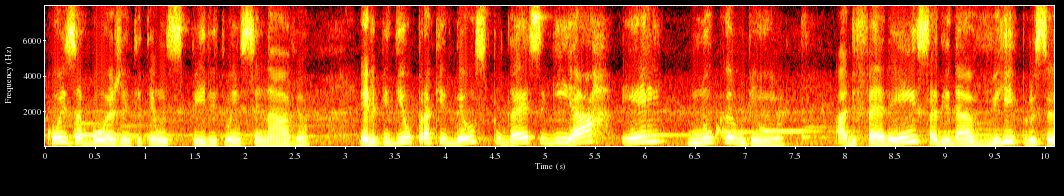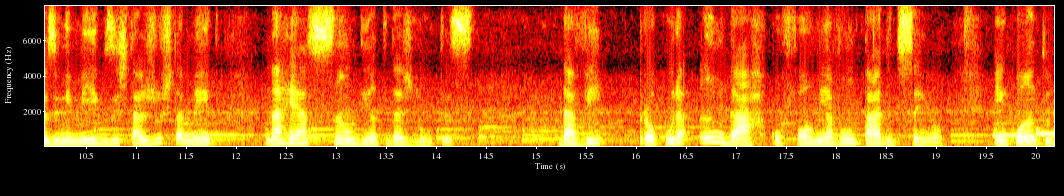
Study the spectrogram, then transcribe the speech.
Coisa boa a gente ter um espírito ensinável. Ele pediu para que Deus pudesse guiar ele no caminho. A diferença de Davi para os seus inimigos está justamente na reação diante das lutas. Davi procura andar conforme a vontade do Senhor, enquanto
